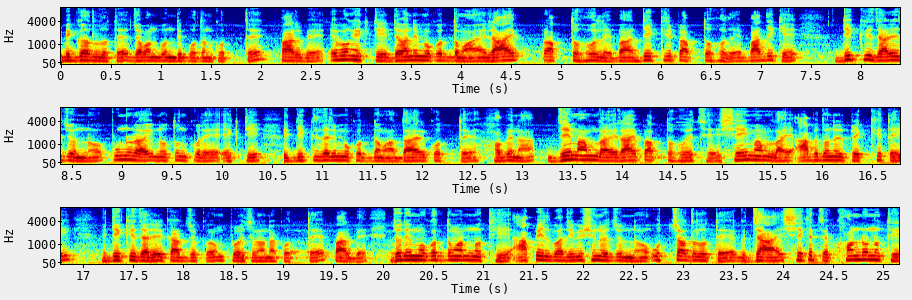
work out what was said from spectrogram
বিজ্ঞ আদালতে জবানবন্দি প্রদান করতে পারবে এবং একটি দেওয়ানি মোকদ্দমায় রায় প্রাপ্ত হলে বা ডিগ্রি প্রাপ্ত হলে বাদীকে ডিক্রি জারির জন্য পুনরায় নতুন করে একটি ডিক্রি জারি মোকদ্দমা দায়ের করতে হবে না। যে মামলায় রায় প্রাপ্ত হয়েছে, সেই মামলায় আবেদনের প্রেক্ষিতেই ডিক্রি জারির কার্যক্রম পরিচালনা করতে পারবে। যদি মোকদ্দমার নথি আপিল বা রিভিশনের জন্য উচ্চ আদালতে যায়, সেক্ষেত্রে খণ্ডনথি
